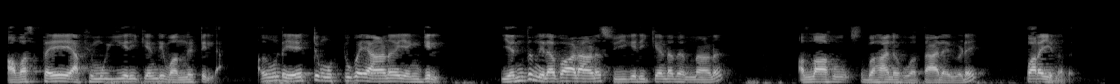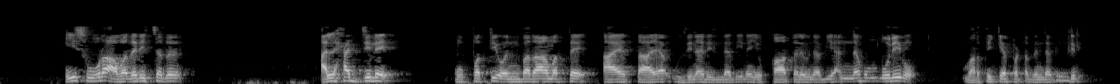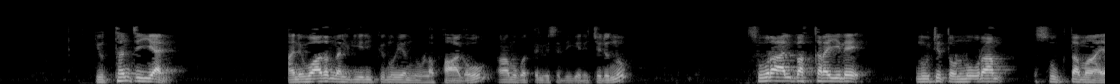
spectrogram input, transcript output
അവസ്ഥയെ അഭിമുഖീകരിക്കേണ്ടി വന്നിട്ടില്ല. അതുകൊണ്ട് ഏറ്റുമുട്ടുകയാണ് എങ്കിൽ എന്ത് നിലപാടാണ് സ്വീകരിക്കേണ്ടതെന്നാണ് അള്ളാഹു സുബാനഹുവത്താല ഇവിടെ പറയുന്നത്. ഈ സൂറ അവതരിച്ചത് അൽ ഹജ്ജിലെ മുപ്പത്തി ഒൻപതാമത്തെ ആയത്തായ ഉസിനലില്ലദീന യുക്കാത്തലു നബി അന്നഹും ദുലിമു മർദ്ദിക്കപ്പെട്ടതിന്റെ പേരിൽ യുദ്ധം ചെയ്യാൻ അനുവാദം നൽകിയിരിക്കുന്നു എന്നുള്ള ഭാഗവും ആമുഖത്തിൽ വിശദീകരിച്ചിരുന്നു. സൂറ അൽ ബക്രയിലെ നൂറ്റി തൊണ്ണൂറാം സൂക്തമായ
